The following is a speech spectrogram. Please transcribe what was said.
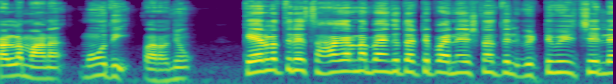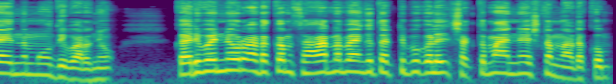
കള്ളമാണ് മോദി പറഞ്ഞു. കേരളത്തിലെ സഹകരണ ബാങ്ക് തട്ടിപ്പ് അന്വേഷണത്തിൽ വിട്ടുവീഴ്ചയില്ല എന്ന് മോദി പറഞ്ഞു. കരുവന്നൂർ അടക്കം സഹകരണ ബാങ്ക് തട്ടിപ്പുകളിൽ ശക്തമായ അന്വേഷണം നടക്കും.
